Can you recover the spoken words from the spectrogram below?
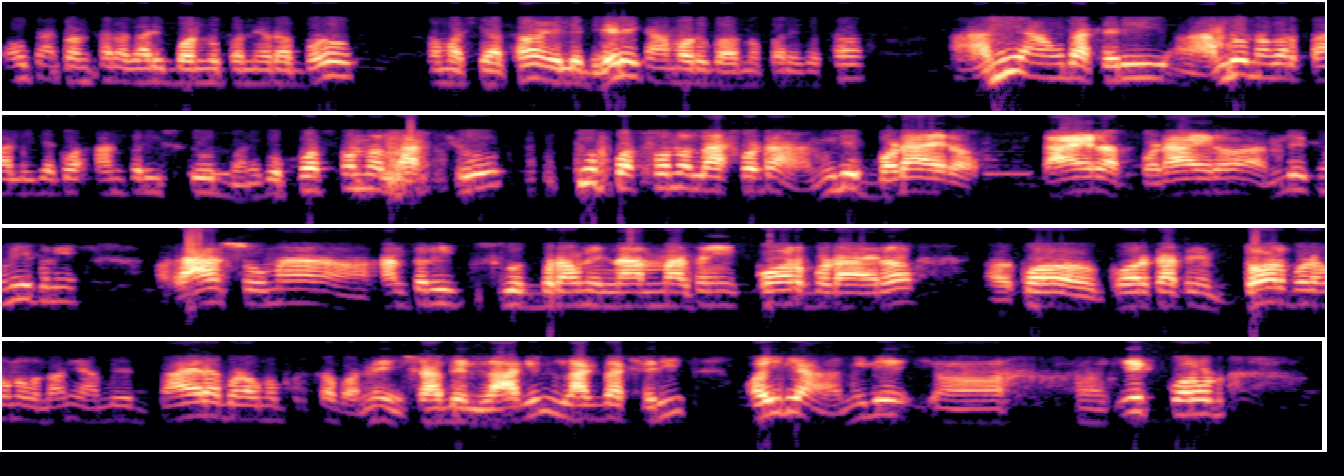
औकात अनुसार अगाडि बढ्नुपर्ने एउटा बडो समस्या छ। यसले धेरै कामहरू गर्नु परेको छ। हामी आउँदाखेरि हाम्रो नगरपालिकाको आन्तरिक स्रोत भनेको पचपन्न लाख थियो। त्यो पचपन्न लाखबाट हामीले बढाएर दायरा बढाएर हामीले कुनै पनि रासोमा आन्तरिक स्रोत बढाउने नाममा चाहिँ कर बढाएर करका चाहिँ दर बढाउनु भन्दा पनि हामीले दायरा बढाउनुपर्छ भन्ने हिसाबले लाग्यौँ लाग्दाखेरि अहिले हामीले एक करोड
